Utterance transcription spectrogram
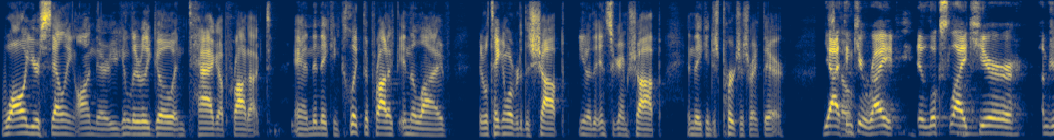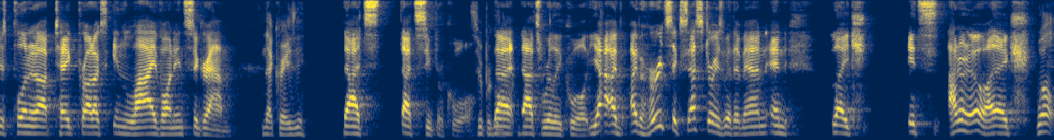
while you're selling on there, you can literally go and tag a product and then they can click the product in the live. It'll take them over to the shop, you know, the Instagram shop, and they can just purchase right there. Yeah, so. I think you're right. It looks like mm-hmm. here, I'm just pulling it up, tag products in live on Instagram. Isn't that crazy? That's that's super cool. Super cool. That that's really cool. Yeah, I've I've heard success stories with it, man. And like it's I don't know, like well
